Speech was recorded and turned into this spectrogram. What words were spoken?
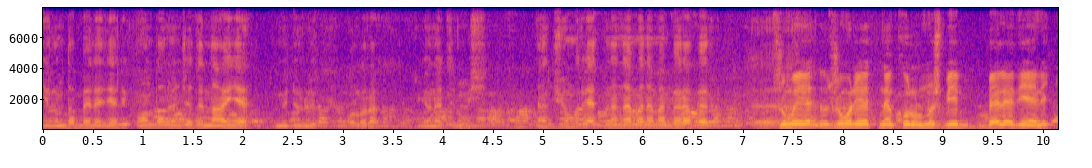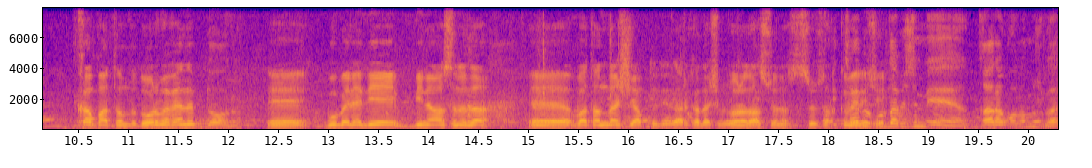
yılında belediyelik, ondan önce de nahiye müdürlük olarak yönetilmiş. Yani Cumhuriyet'le hemen hemen beraber e, Cumhuriyet, Cumhuriyet'le kurulmuş bir belediyelik kapatıldı. Doğru mu efendim? doğru. Ee, bu belediye binasını da e, vatandaş yaptı dedi arkadaşımız. Ona da az sonra söz hakkı Tabii verecek. burada bizim e, karakolumuz var,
